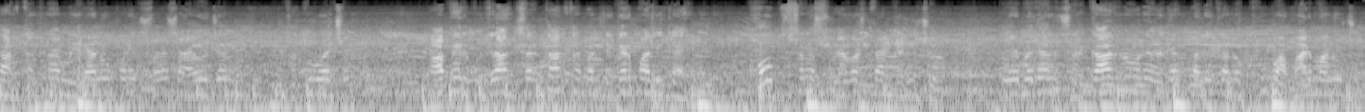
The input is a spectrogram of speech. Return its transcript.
કારતકના મેળાનું પણ એક સરસ આયોજન થતું હોય છે. આ ફેર ગુજરાત સરકાર તેમજ નગરપાલિકાએ ખૂબ સરસ વ્યવસ્થા કરી છે. એ બદલ સરકારનો અને નગરપાલિકાનો ખૂબ આભાર માનું છું.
